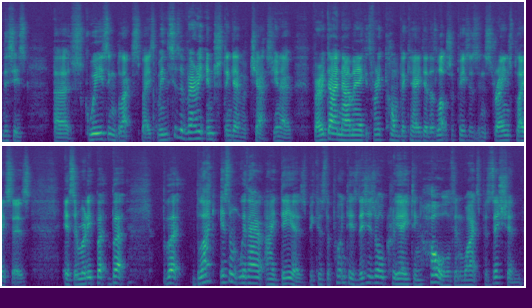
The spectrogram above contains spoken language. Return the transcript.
This is uh, squeezing black space. I mean, this is a very interesting game of chess. You know, very dynamic. It's very complicated. There's lots of pieces in strange places. It's a really, but but but black isn't without ideas because the point is this is all creating holes in white's position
